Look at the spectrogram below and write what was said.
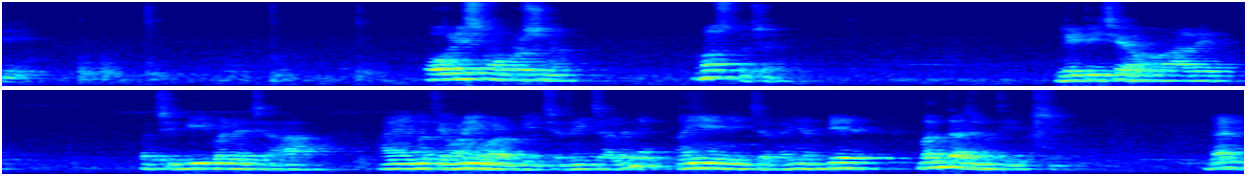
એ. ઓગણીસમો પ્રશ્ન. મસ્ત છે. લીટી છે હમણાં પછી બી બને છે. હા. અહીંયા નથી. અણીવાળો બી છે. નહીં ચાલે ને? અહીંયા નહીં ચાલે. અહીંયા બે બનતા જ નથી છે ડન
